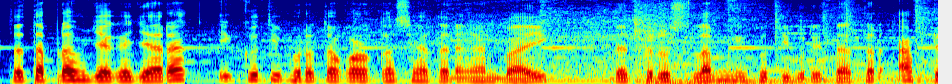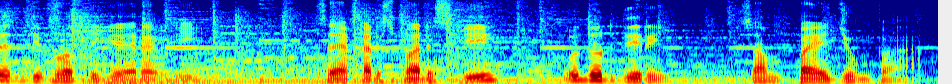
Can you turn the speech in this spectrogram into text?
tetaplah menjaga jarak, ikuti protokol kesehatan dengan baik, dan teruslah mengikuti berita terupdate di Pro RRI. Saya Karisma Rizky, undur diri. Sampai jumpa.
